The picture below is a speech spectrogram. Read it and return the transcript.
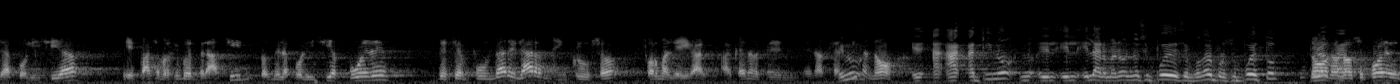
la, policía eh, pasa, por ejemplo, en Brasil, donde la policía puede desenfundar el arma incluso de forma legal. Acá en, Argentina no. Eh, aquí no, el, el, arma no, no se puede desenfundar, por supuesto. No, no, no se puede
